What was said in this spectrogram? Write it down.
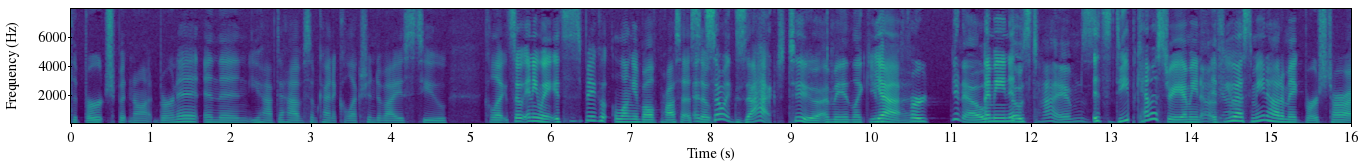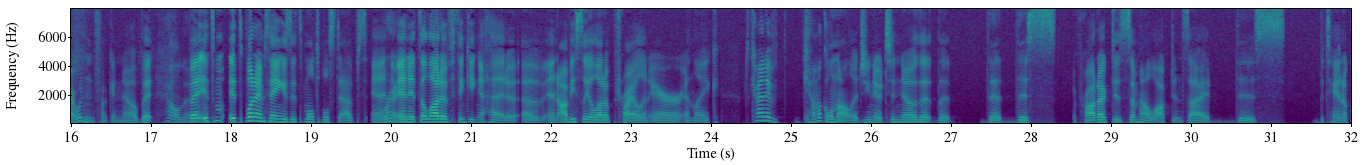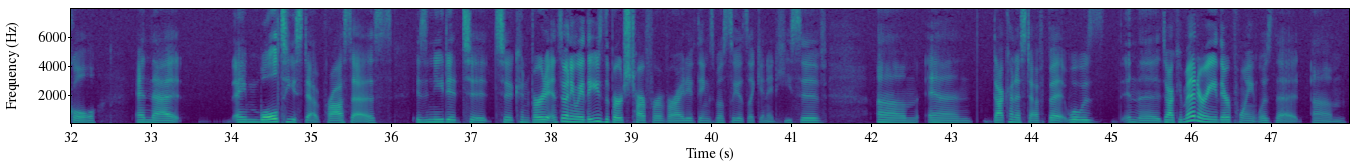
the birch but not burn it and then you have to have some kind of collection device to collect so anyway it's this big long involved process and so, so, exact too. I mean, like you, Yeah. for you know, I mean, it's- those times. it's deep chemistry i mean Yeah. if you asked me how to make birch tar i wouldn't fucking know but hell no. But it's it's what I'm saying is it's multiple steps and Right. and it's a lot of thinking ahead of, of and obviously a lot of trial and error and like kind of chemical knowledge, you know, to know that that that this product is somehow locked inside this botanical and that a multi-step process is needed to to convert it. And so anyway, they use the birch tar for a variety of things, mostly as like an adhesive um, and that kind of stuff. But what was in the documentary, their point was that um,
